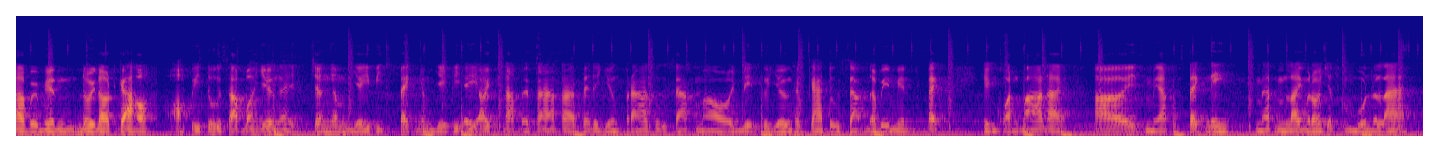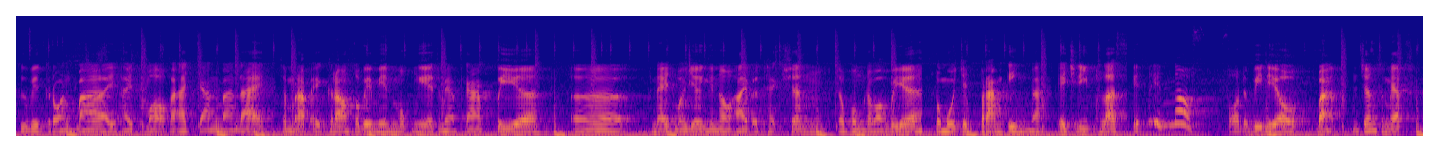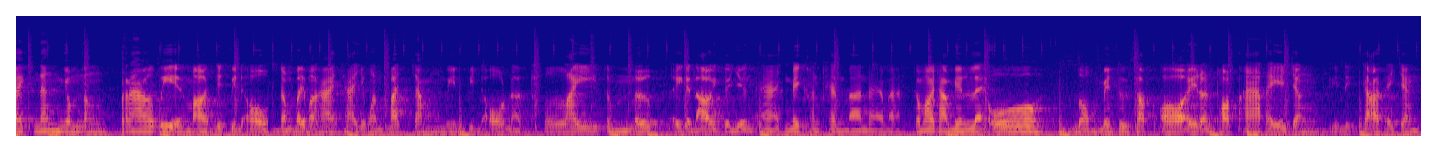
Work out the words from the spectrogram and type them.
តែវាមានដោយដោតកាសហ៎អស់ពីទូរស័ព្ទរបស់យើងហីអញ្ចឹងខ្ញុំនិយាយពី spec ខ្ញុំនិយាយពីអីឲ្យស្ដាប់ដោយសារតែពេលដែលយើងប្រើទូរស័ព្ទមក edit ក៏យើងត្រូវការទូរស័ព្ទដែលវាមាន spec រៀងគ្រាន់បើដែរហើយសម្រាប់ spec នេះសម្រាប់តម្លៃ179ដុល្លារគឺវាគ្រាន់បើហើយហើយថ្មក៏អាចកាន់បានដែរសម្រាប់អេក្រង់ក៏វាមានមុខងារសម្រាប់ការពារអឺផ្នែករបស់យើង you know eye protection ទំហំរបស់វា6.5 inch បាទ HD+ it's enough for the video បាទអញ្ចឹងសម្រាប់ spec ហ្នឹងខ្ញុំនឹងប្រើវាមក edit video ដើម្បីបង្ហាញថាយើងមិនបាច់ចាំមានវីដេអូដែលថ្លៃទំនើបអីក៏ដោយក៏យើងអាច make content បានដែរបាទកុំឲ្យថាមានលេសអូដល់មានទូរស័ព្ទអអីដល់ថតស្អាតអីអញ្ចឹង edit កើតអីចឹង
